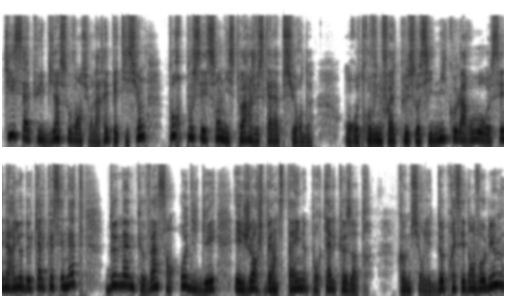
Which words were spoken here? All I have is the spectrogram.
qui s'appuie bien souvent sur la répétition pour pousser son histoire jusqu'à l'absurde. On retrouve une fois de plus aussi Nicolas Rouault au scénario de quelques scénettes, de même que Vincent Audiguet et Georges Bernstein pour quelques autres. Comme sur les deux précédents volumes,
